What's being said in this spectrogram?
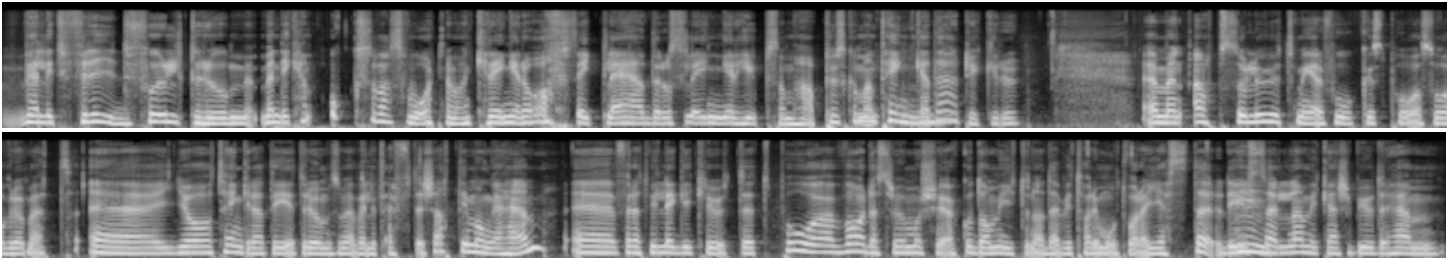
väldigt fridfullt rum, men det kan också vara svårt när man kränger av sig kläder och slänger hipp som happ. Hur ska man tänka mm. där tycker du? Men absolut mer fokus på sovrummet. Eh, jag tänker att det är ett rum som är väldigt eftersatt i många hem, eh, för att vi lägger krutet på vardagsrum och kök och de ytorna där vi tar emot våra gäster. Det är mm. sällan vi kanske bjuder hem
